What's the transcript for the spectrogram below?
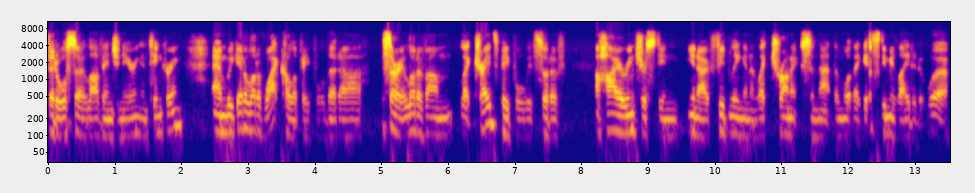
that also love engineering and tinkering, and we get a lot of white collar people that are sorry, a lot of um like tradespeople with sort of a higher interest in you know fiddling and electronics and that than what they get stimulated at work.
